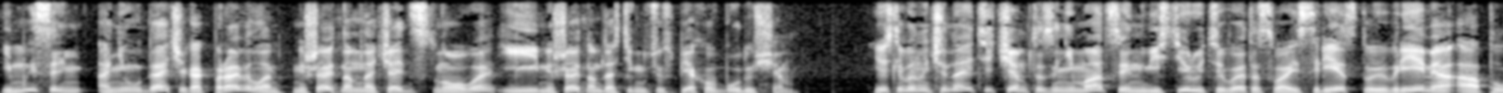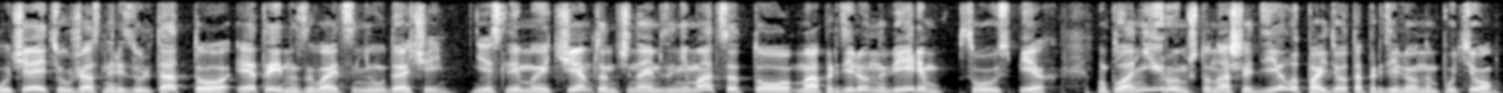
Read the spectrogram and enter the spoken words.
И мысль о неудаче, как правило, мешает нам начать снова и мешает нам достигнуть успеха в будущем. Если вы начинаете чем-то заниматься, инвестируете в это свои средства и время, а получаете ужасный результат, то это и называется неудачей. Если мы чем-то начинаем заниматься, то мы определенно верим в свой успех. Мы планируем, что наше дело пойдет определенным путем.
